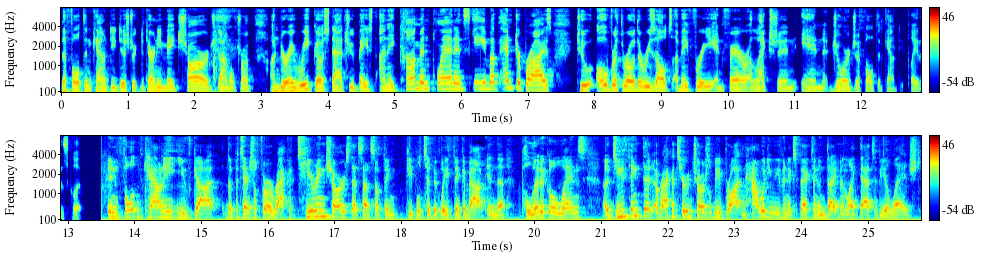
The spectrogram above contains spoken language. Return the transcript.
the Fulton County District Attorney, may charge Donald Trump under a RICO statute based on a common plan and scheme of enterprise to overthrow the results of a free and fair election in Georgia, Fulton County. Play this clip. In Fulton County, you've got the potential for a racketeering charge. That's not something people typically think about in the political lens. Uh, do you think that a racketeering charge will be brought, and how would you even expect an indictment like that to be alleged?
